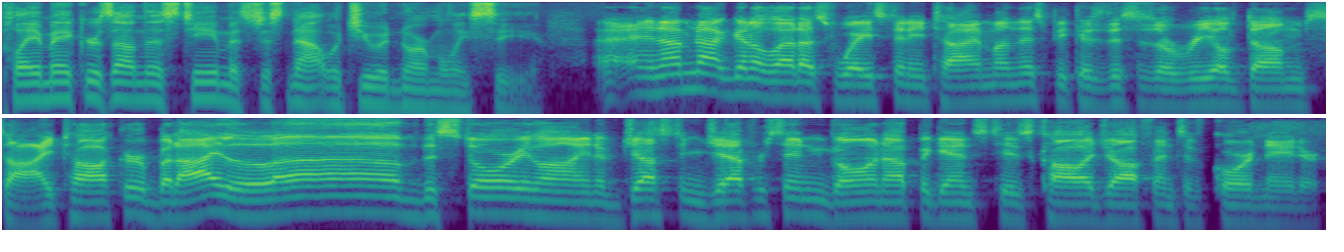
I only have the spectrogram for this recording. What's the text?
playmakers on this team. It's just not what you would normally see. And I'm not going to let us waste any time on this because this is a real dumb side talker, but I love the storyline of Justin Jefferson going up against his college offensive coordinator.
